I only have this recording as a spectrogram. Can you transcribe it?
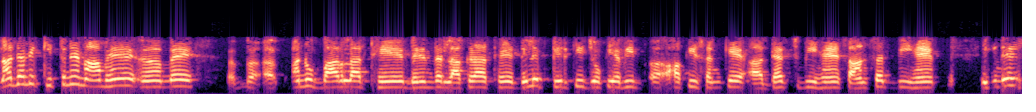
ना जाने कितने नाम हैं। मैं अनूप बारला थे, वीरेंद्र लाकड़ा थे, दिलीप तिर्की, जो कि अभी हॉकी संघ के अध्यक्ष भी हैं, सांसद भी हैं इग्नेश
